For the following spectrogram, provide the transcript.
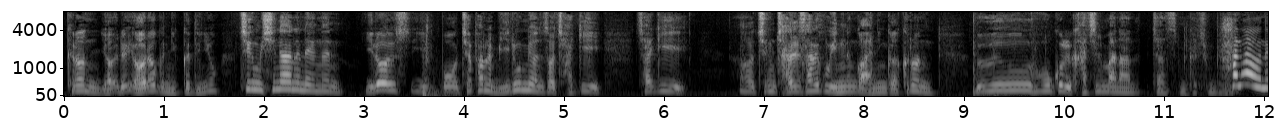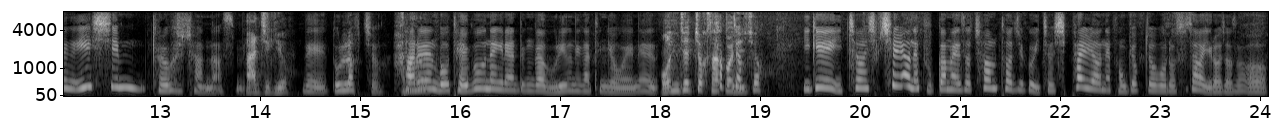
그런 여러, 여력은 있거든요. 지금 신한은행은 이럴 수, 이- 뭐 재판을 미루면서 자기 자기 어, 지금 잘 살고 있는 거 아닌가 그런 의혹을 가질 만하지 않습니까? 충분히. 하나은행은 1심 결과 조차 안 나왔습니다. 아직이요? 네, 놀랍죠. 하나... 다른 뭐 대구은행이라든가 우리은행 같은 경우에는 언제적 사건이죠? 이게 2017년에 국감에서 처음 터지고 2018년에 본격적으로 수사가 이루어져서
